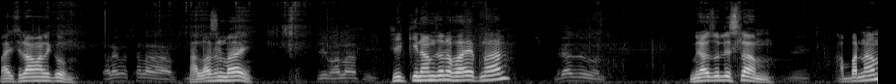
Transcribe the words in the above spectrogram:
ভাই সালাম আলাইকুম। ভালো আছেন ভাই? জি কী নাম জানো ভাই আপনার? মিরাজুল। মিরাজুল ইসলাম। আব্বার নাম?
